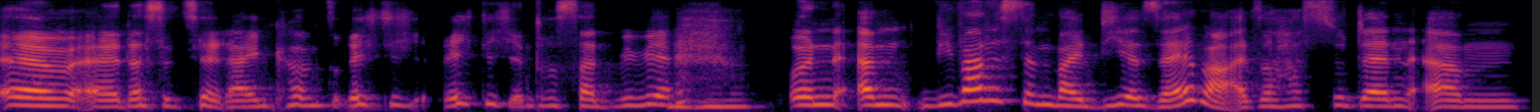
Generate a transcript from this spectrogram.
äh, äh, das jetzt hier reinkommt. Richtig, richtig interessant. Wie wir, mhm. Und ähm, wie war das denn bei dir selber? Also hast du denn ähm,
